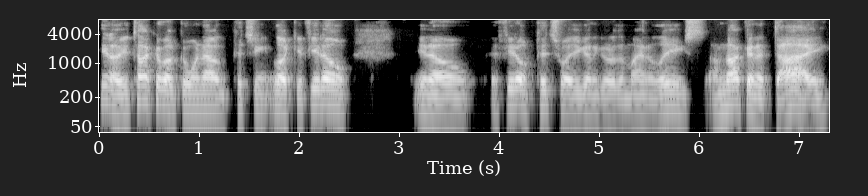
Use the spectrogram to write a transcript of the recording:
you know, you talk about going out and pitching. Look, if you don't, you know, if you don't pitch well, you're going to go to the minor leagues. I'm not going to die.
